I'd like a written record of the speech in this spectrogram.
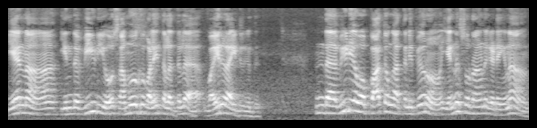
ஏன்னா இந்த வீடியோ சமூக வலைத்தளத்தில் வைரல் ஆகிட்டு இருக்குது. இந்த வீடியோவை பார்த்தவங்க அத்தனை பேரும் என்ன சொல்கிறாங்கன்னு கேட்டிங்கன்னா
